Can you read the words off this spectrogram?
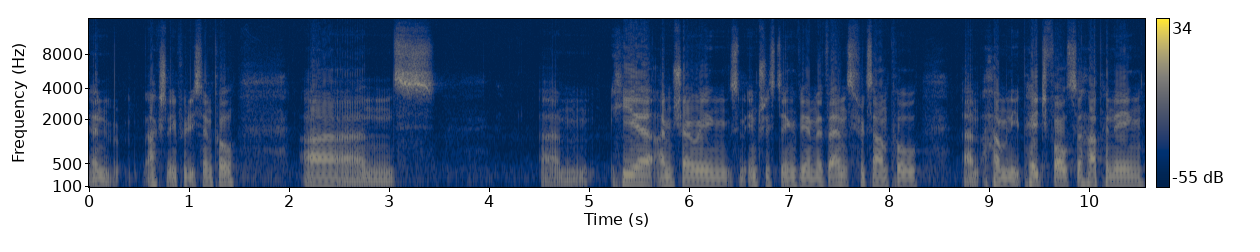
and actually pretty simple. And um, here I'm showing some interesting VM events, for example, um, how many page faults are happening,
